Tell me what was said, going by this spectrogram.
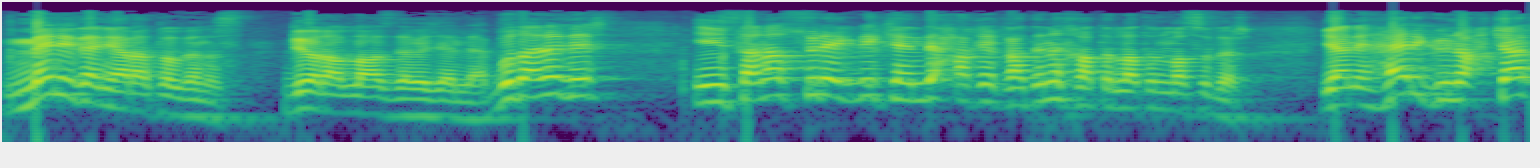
meniden yaratıldınız diyor Allah Azze ve Celle. Bu da nedir? İnsana sürekli kendi hakikatini hatırlatılmasıdır. Yani her günahkar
